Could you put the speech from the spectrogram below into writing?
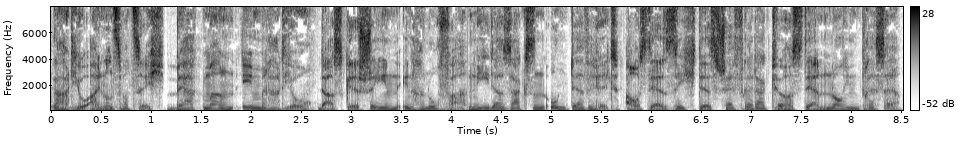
Radio 21. Bergmann im Radio. Das Geschehen in Hannover, Niedersachsen und der Welt aus der Sicht des Chefredakteurs der Neuen Presse.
